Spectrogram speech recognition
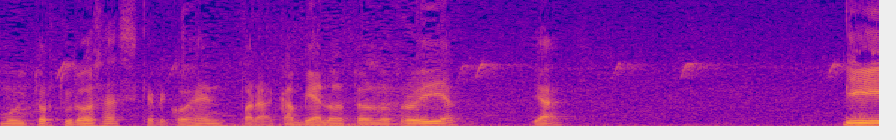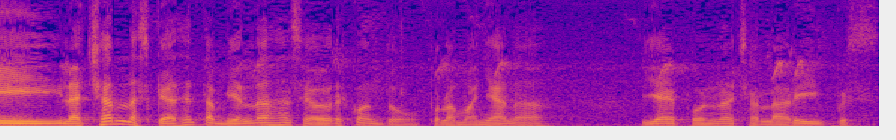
muy torturosas, que recogen para cambiarlo todo el otro día, ¿ya? Y las charlas que hacen también las aseadores cuando por la mañana ellas se ponen a charlar y pues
